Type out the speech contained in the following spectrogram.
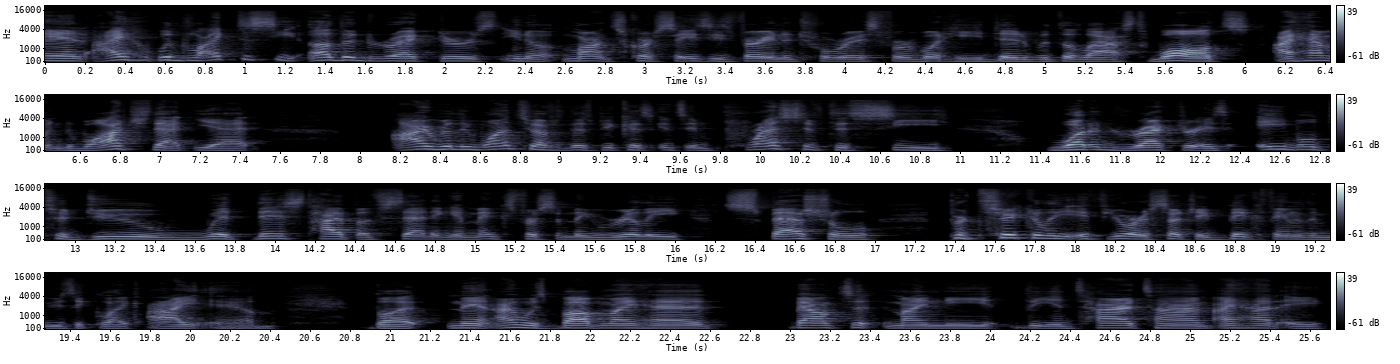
and I would like to see other directors. You know, Martin Scorsese is very notorious for what he did with The Last Waltz. I haven't watched that yet. I really want to after this because it's impressive to see what a director is able to do with this type of setting. It makes for something really special, particularly if you are such a big fan of the music like I am. But man, I was bobbing my head, bouncing my knee the entire time. I had a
